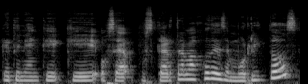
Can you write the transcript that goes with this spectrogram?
que tenían que, que o sea, buscar trabajo desde morritos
